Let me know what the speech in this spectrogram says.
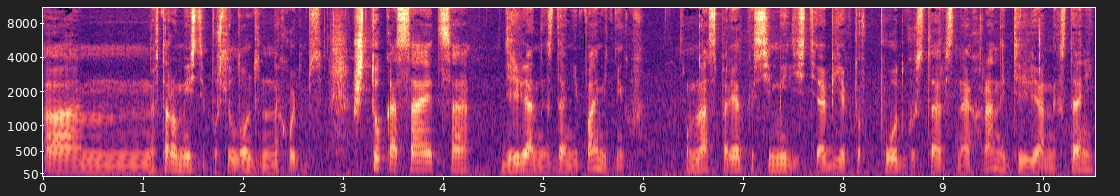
а на втором месте после Лондона находимся. Что касается деревянных зданий памятников, у нас порядка 70 объектов под государственной охраной, деревянных зданий.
